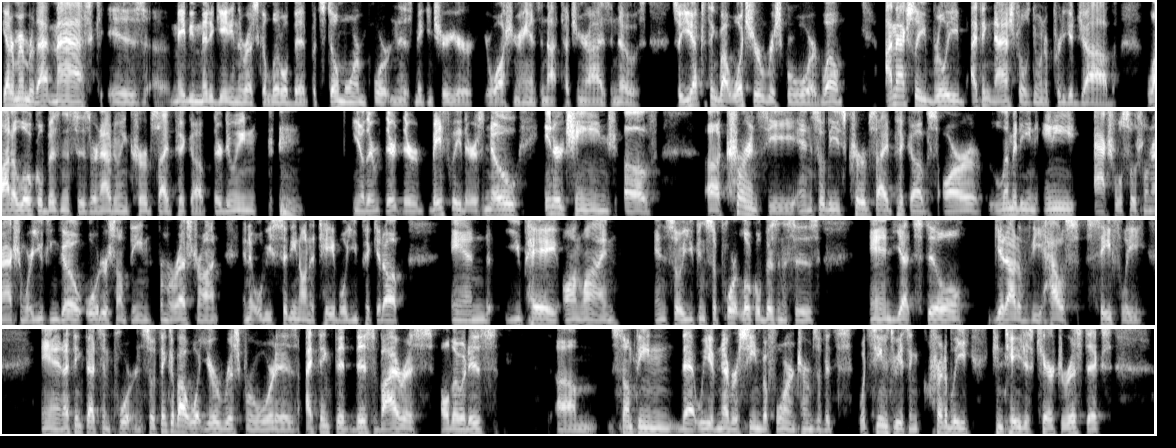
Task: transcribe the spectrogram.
you got to remember that mask is uh, maybe mitigating the risk a little bit but still more important is making sure you're you're washing your hands and not touching your eyes and nose. So you have to think about what's your risk reward. Well i'm actually really i think nashville's doing a pretty good job. A lot of local businesses are now doing curbside pickup. They're doing you know they're they're they're basically there's no interchange of uh, currency. And so these curbside pickups are limiting any actual social interaction where you can go order something from a restaurant and it will be sitting on a table you pick it up and you pay online and so you can support local businesses and yet still get out of the house safely. And I think that's important. So think about what your risk reward is. I think that this virus, although it is um, something that we have never seen before in terms of its what seems to be its incredibly contagious characteristics,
